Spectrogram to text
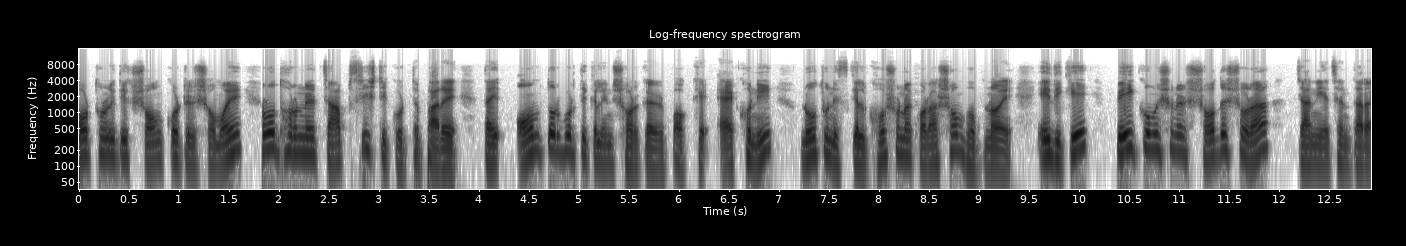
অর্থনৈতিক সংকটের সময়ে বড় ধরনের চাপ সৃষ্টি করতে পারে। তাই অন্তর্বর্তীকালীন সরকারের পক্ষে এখনই নতুন স্কেল ঘোষণা করা সম্ভব নয়। এদিকে, পে কমিশনের সদস্যরা জানিয়েছেন তারা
